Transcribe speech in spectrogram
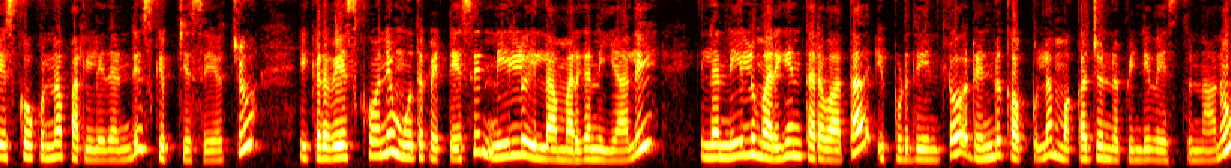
వేసుకోకుండా పర్లేదండి స్కిప్ చేసేయచ్చు. ఇక్కడ వేసుకొని మూత పెట్టేసి నీళ్ళు ఇలా మరగనియాలి ఇలా నీళ్ళు మరిగిన తర్వాత ఇప్పుడు దీంట్లో రెండు కప్పుల మొక్కజొన్న పిండి వేస్తున్నాను.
